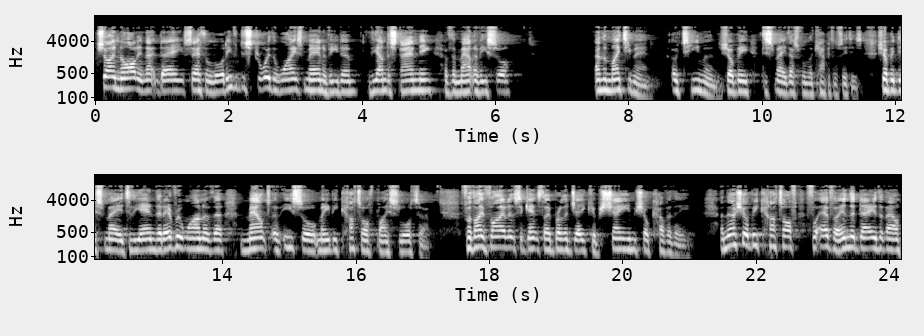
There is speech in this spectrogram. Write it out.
Shall I not in that day, saith the Lord, even destroy the wise men of Edom, the understanding of the mount of Esau, and the mighty men? O Teman shall be dismayed. That's one of the capital cities. Shall be dismayed to the end that every one of the mount of Esau may be cut off by slaughter. For thy violence against thy brother Jacob, shame shall cover thee. And thou shalt be cut off forever in the day that thou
